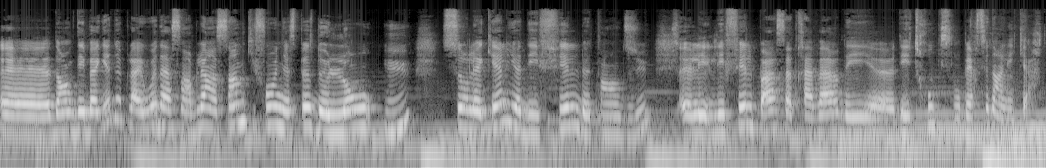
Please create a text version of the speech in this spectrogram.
Euh, donc, des baguettes de plywood assemblées ensemble qui font une espèce de long U sur lequel il y a des fils de tendu. Euh, les, les fils passent à travers des, des trous qui sont percés dans les cartes.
